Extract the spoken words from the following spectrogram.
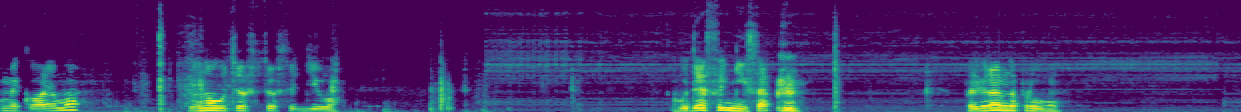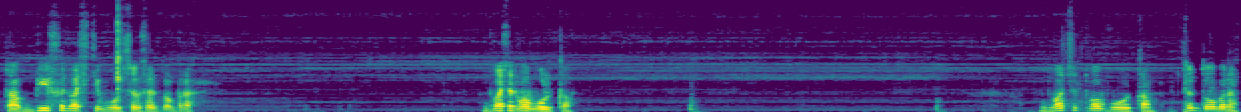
Вмикаємо. Знову це, це все діло. Гуде сильніше. Перевіряємо напругу. Так, більше 20 вольт, це вже добре. 22 вольта. 22 вольта. Це добре.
